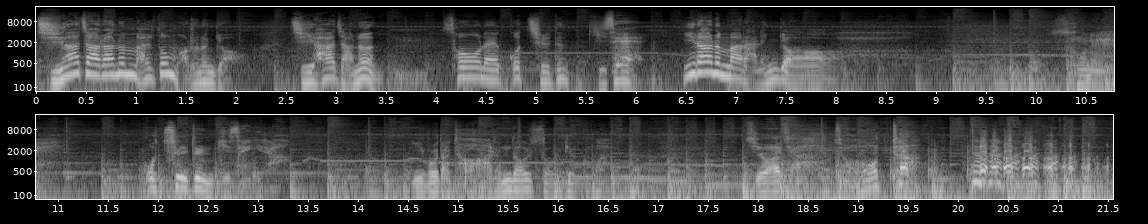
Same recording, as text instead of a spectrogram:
지하자라는 말도 모르는겨. 지하자는 손에 꽃을 든 기세이라는 말 아닌겨. 손에 꽃을 든 기생이라. 이보다 더 아름다울 수 없겠구만. 지화자 좋다.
